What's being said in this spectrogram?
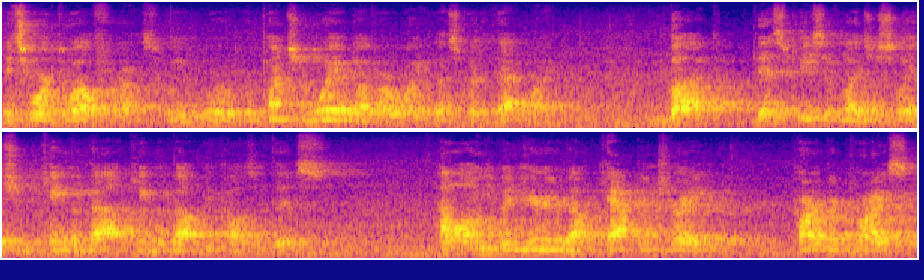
it's worked well for us. We, we're, we're punching way above our weight, let's put it that way. But this piece of legislation came about, came about because of this. How long have you been hearing about cap and trade, carbon pricing,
